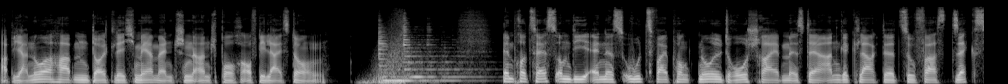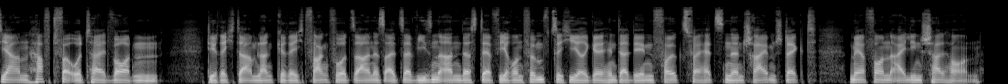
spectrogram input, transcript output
Ab Januar haben deutlich mehr Menschen Anspruch auf die Leistung. Im Prozess um die NSU 2.0 Drohschreiben ist der Angeklagte zu fast sechs Jahren Haft verurteilt worden. Die Richter am Landgericht Frankfurt sahen es als erwiesen an, dass der 54-Jährige hinter den volksverhetzenden Schreiben steckt. Mehr von Eileen Schallhorn.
